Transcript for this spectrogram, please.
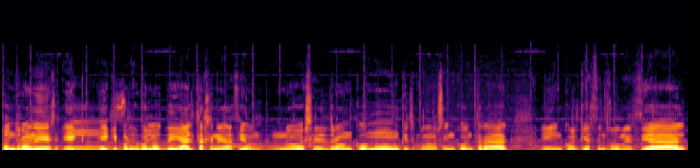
Son drones, equipos de vuelos de alta generación, no es el dron común que podamos encontrar en cualquier centro comercial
